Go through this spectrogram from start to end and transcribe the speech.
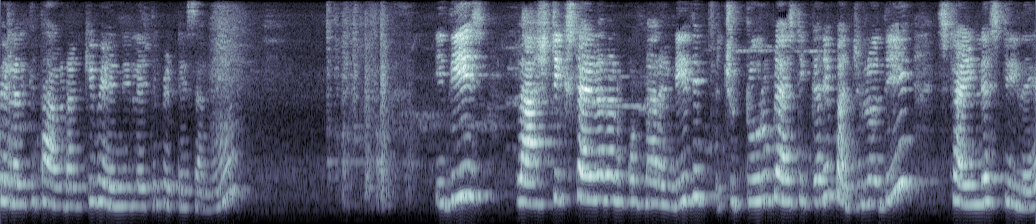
పిల్లలకి తాగడానికి వేడి నీళ్ళు అయితే పెట్టేశాను. ఇది ప్లాస్టిక్ స్టైలర్ అనుకుంటున్నారండి. ఇది చుట్టూరు ప్లాస్టిక్ కానీ మధ్యలోది స్టైన్లెస్ స్టీలే.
